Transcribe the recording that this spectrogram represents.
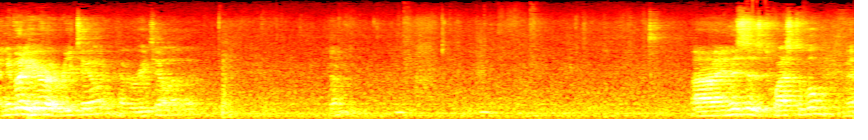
Anybody here a retailer? Have a retail outlet? No? Uh, and this is Twestival. Uh,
